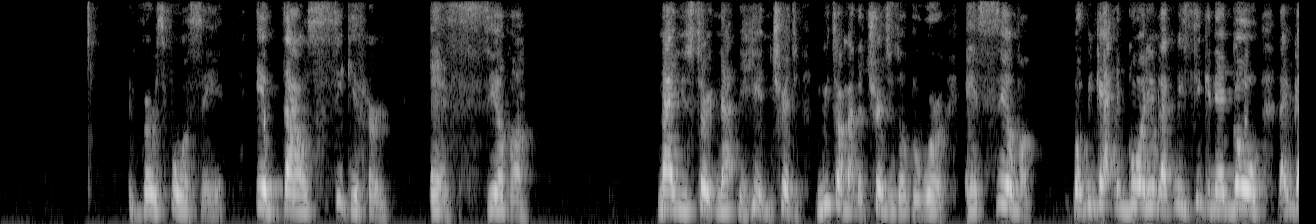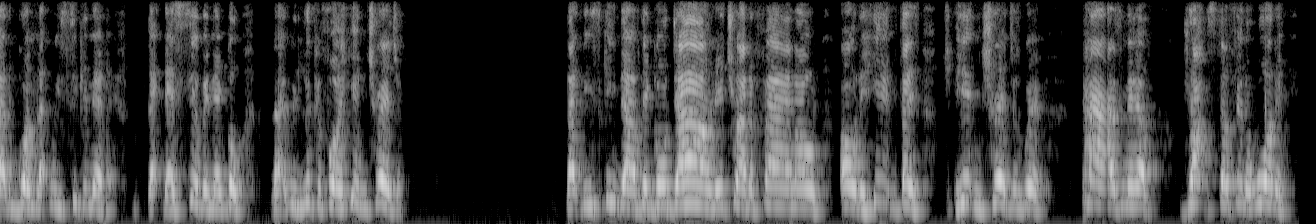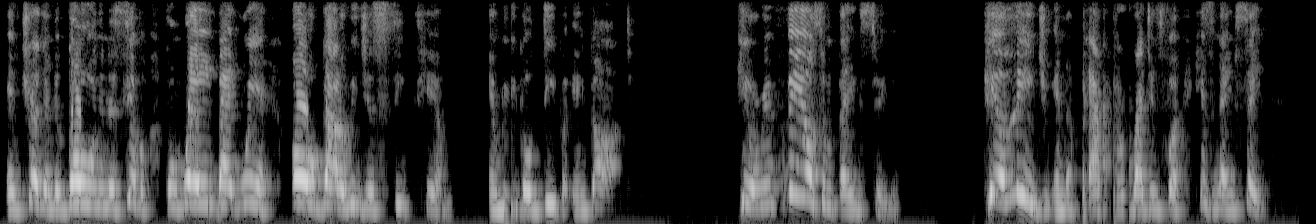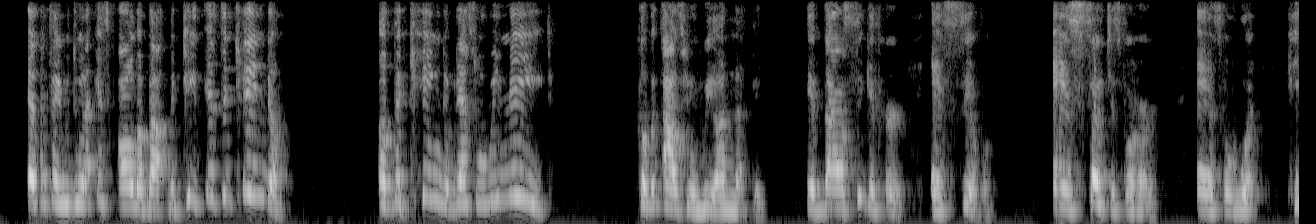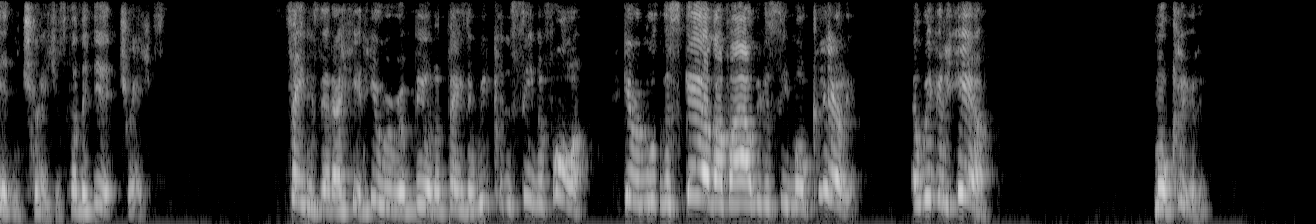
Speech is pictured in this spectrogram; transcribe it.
Verse 4 said, If thou seekest her as silver, now you search not the hidden treasure. We talking about the treasures of the world as silver. But we got to go at him like we seeking that gold. Like we got to go at him like we seeking that, like that silver and that gold. Like we looking for a hidden treasure. Like these ski divers, they go down, they try to find all, all the hidden things, hidden treasures where pirates may have dropped stuff in the water and treasure the gold and the silver from way back when. Oh God, we just seek him and we go deeper in God. He'll reveal some things to you. He'll lead you in the path of righteousness for his name's sake. Everything we do, it's all about the king. It's the kingdom of the kingdom. That's what we need. Because without him, we are nothing. If thou seekest her as silver and searches for her as for what? Hidden treasures, for the hidden treasures. Things that are hidden. He will reveal the things that we couldn't see before. He remove the scales off our eyes. We can see more clearly. And we can hear more clearly.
